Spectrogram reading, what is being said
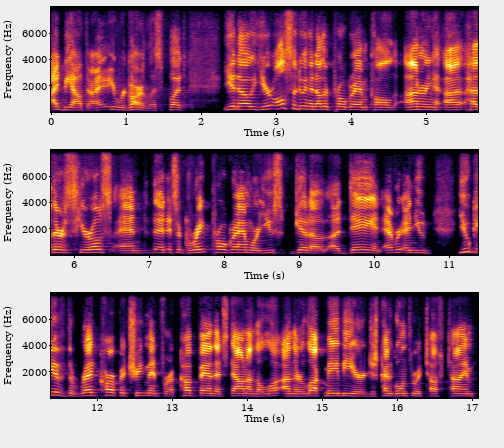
I'd be out there regardless. But you know, you're also doing another program called Honoring uh, Heather's Heroes, and it's a great program where you get a, a day and every and you you give the red carpet treatment for a Cub fan that's down on the on their luck maybe or just kind of going through a tough time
